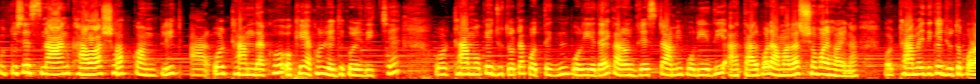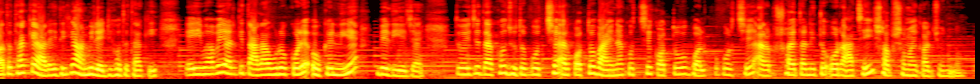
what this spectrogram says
কুটুসের স্নান, খাওয়া সব কমপ্লিট। আর ওর ঠাম দেখো, ওকে এখন রেডি করে দিচ্ছে। ওর ঠাম ওকে জুতোটা প্রত্যেকদিন পরিয়ে দেয়, কারণ ড্রেসটা আমি পরিয়ে দিই আর তারপর আমার আর সময় হয় না। ওর ঠাম এদিকে জুতো পরাতে থাকে আর এইদিকে আমি রেডি হতে থাকি। এইভাবেই আর কি তাড়াহুড়ো করে ওকে নিয়ে বেরিয়ে যায়। তো এই যে দেখো, জুতো পরছে আর কত বায়না করছে, কত গল্প করছে। আর শয়তানি তো ওর আছেই সব সময়কার জন্য।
